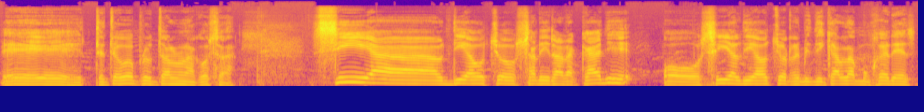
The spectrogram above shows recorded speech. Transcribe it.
eh, te tengo que preguntar una cosa. ¿Sí al día 8 salir a la calle o sí al día 8 reivindicar las mujeres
